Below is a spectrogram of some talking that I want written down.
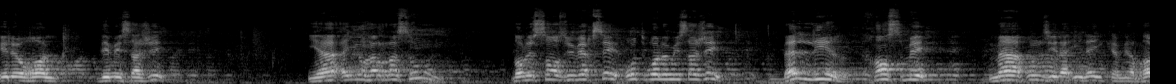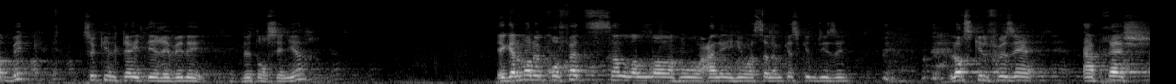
et le rôle des messagers. Ya ayyuha rasul dans le sens du verset, ô toi le messager, bellir, transmet, ma unzila ilayka rabbik, ce qu'il t'a été révélé de ton Seigneur. Également le prophète sallallahu alayhi wa sallam, qu'est-ce qu'il disait? Lorsqu'il faisait un prêche,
